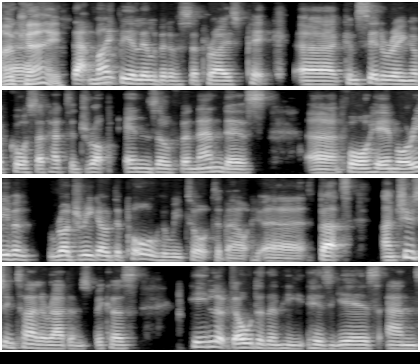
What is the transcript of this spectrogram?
Okay. Uh, that might be a little bit of a surprise pick, uh, considering, of course, I've had to drop Enzo Fernandez uh, for him, or even Rodrigo De Paul, who we talked about. Uh, but I'm choosing Tyler Adams because he looked older than he his years, and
